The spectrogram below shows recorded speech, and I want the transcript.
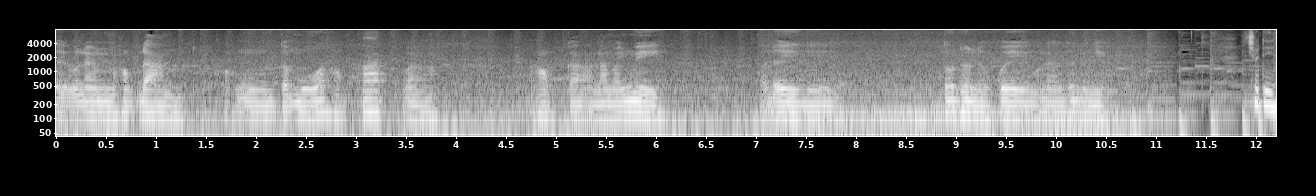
dạy bọn em học đàn học tập múa học hát và học cả làm bánh mì ở đây thì tốt hơn ở quê bọn em rất là nhiều. Cho đến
